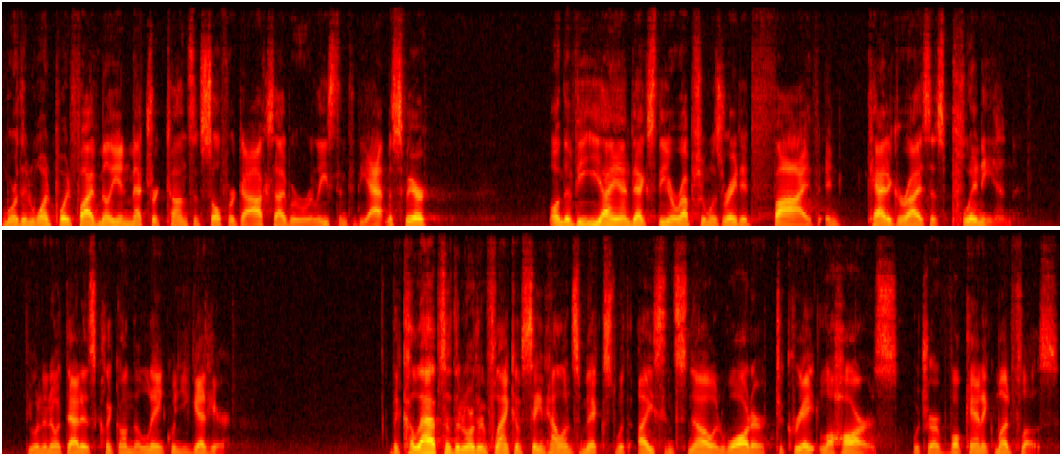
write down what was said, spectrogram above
More than 1.5 million metric tons of sulfur dioxide were released into the atmosphere. On the VEI index, the eruption was rated 5 and categorized as Plinian. If you want to know what that is, click on the link when you get here. The collapse of the northern flank of St. Helens mixed with ice and snow and water to create lahars, which are volcanic mudflows.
